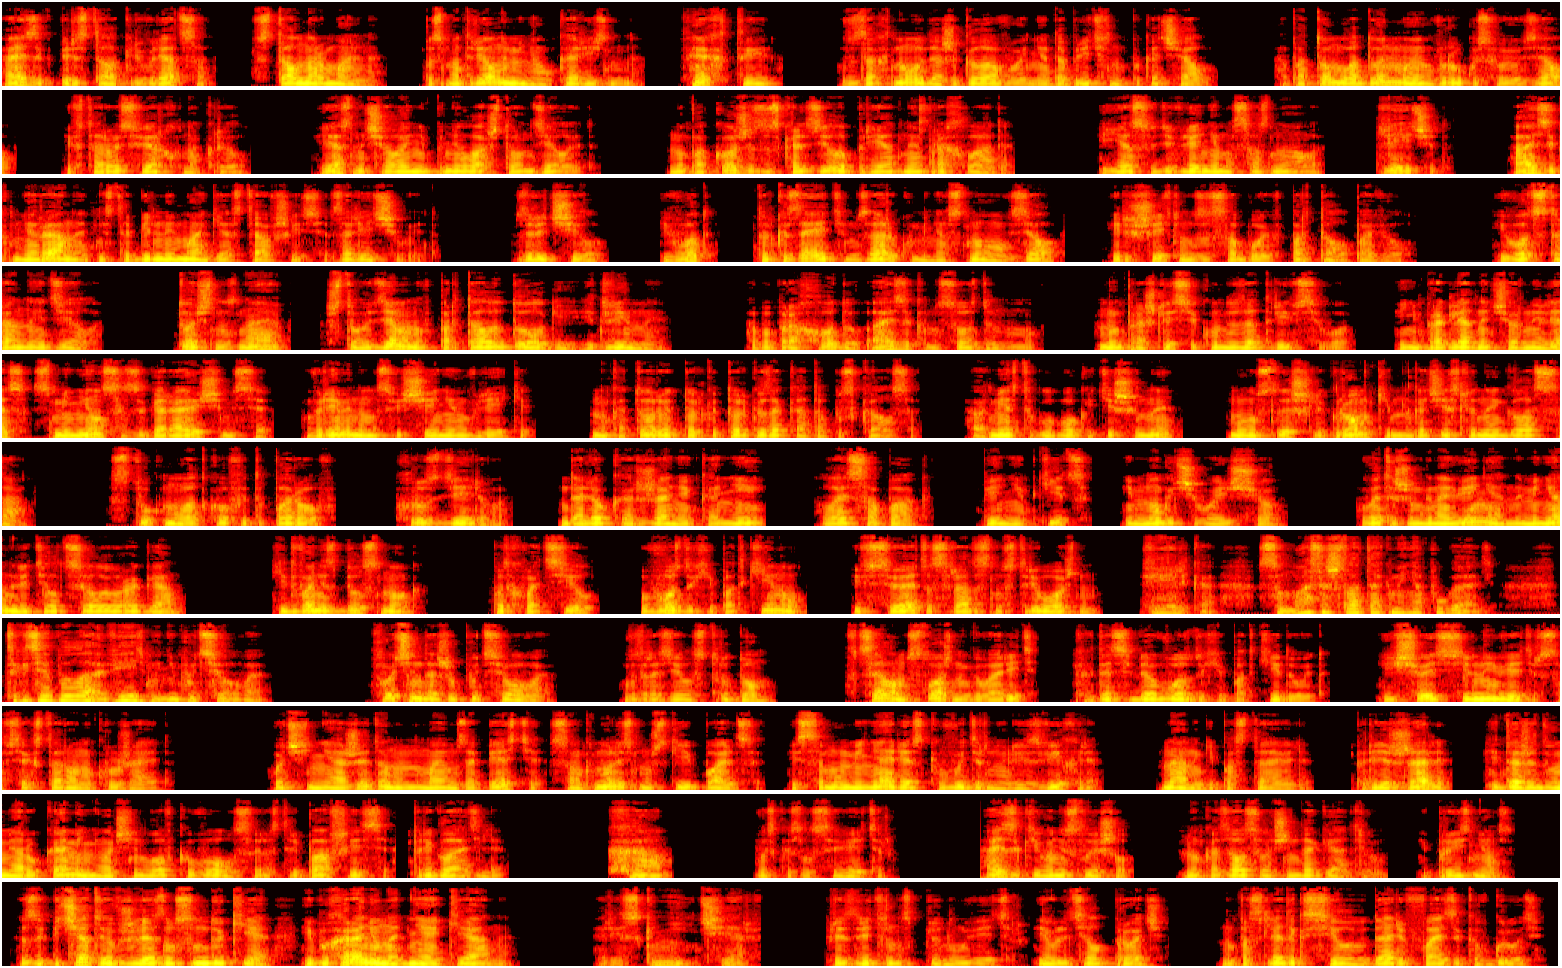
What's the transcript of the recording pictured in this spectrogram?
Айзек перестал кривляться, встал нормально, посмотрел на меня укоризненно. «Эх ты!» Вздохнул и даже головой неодобрительно покачал. А потом ладонь мою в руку свою взял и второй сверху накрыл. Я сначала и не поняла, что он делает. Но по коже заскользила приятная прохлада. И я с удивлением осознала. Лечит. Айзек мне раны от нестабильной магии оставшиеся залечивает. Залечил. И вот, только за этим за руку меня снова взял и решительно за собой в портал повел. И вот странное дело. Точно знаю, что у демонов порталы долгие и длинные, а по проходу, Айзеком созданному, мы прошли секунды за три всего, и непроглядный черный лес сменился загорающимся временным освещением в леке, на которую только-только закат опускался, а вместо глубокой тишины мы услышали громкие многочисленные голоса, стук молотков и топоров, хруст дерева, далекое ржание коней, лай собак, пение птиц и много чего еще. В это же мгновение на меня налетел целый ураган. Едва не сбил с ног. Подхватил, в воздухе подкинул, и все это с радостно встревоженным. «Велька, с ума сошла так меня пугать? Ты где была, ведьма непутевая?» «Очень даже путевая», — возразила с трудом. В целом сложно говорить, когда тебя в воздухе подкидывают. Еще и сильный ветер со всех сторон окружает. Очень неожиданно на моем запястье сомкнулись мужские пальцы, и саму меня резко выдернули из вихря, на ноги поставили, придержали и даже двумя руками не очень ловко волосы, растрепавшиеся, пригладили. «Хам!» – высказался ветер. Айзек его не слышал, но казался очень догадливым и произнес. «Запечатаю в железном сундуке и похороню на дне океана». «Рискни, червь!» – презрительно сплюнул ветер и улетел прочь, напоследок силой ударив Айзека в грудь.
